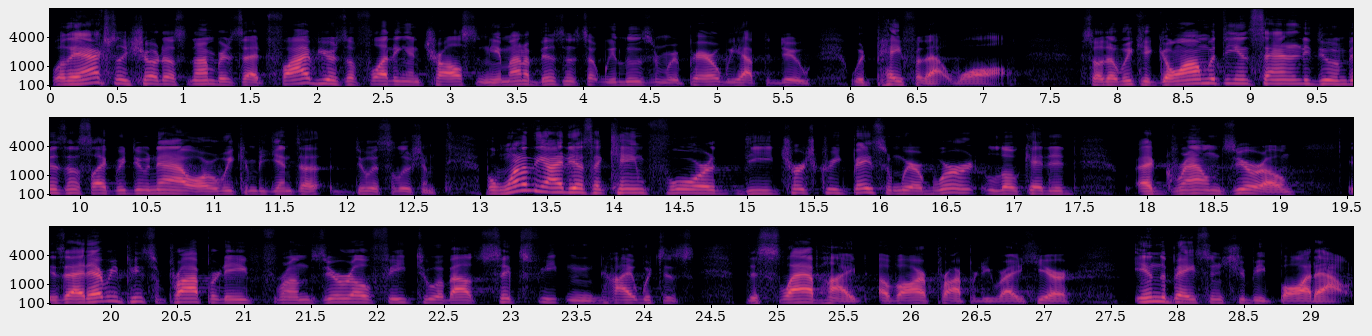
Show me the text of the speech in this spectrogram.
Well, they actually showed us numbers that five years of flooding in Charleston, the amount of business that we lose in repair we have to do would pay for that wall. So that we could go on with the insanity doing business like we do now, or we can begin to do a solution. But one of the ideas that came for the Church Creek Basin, where we're located at ground zero, is that every piece of property from zero feet to about six feet in height, which is the slab height of our property right here, in the basin should be bought out.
